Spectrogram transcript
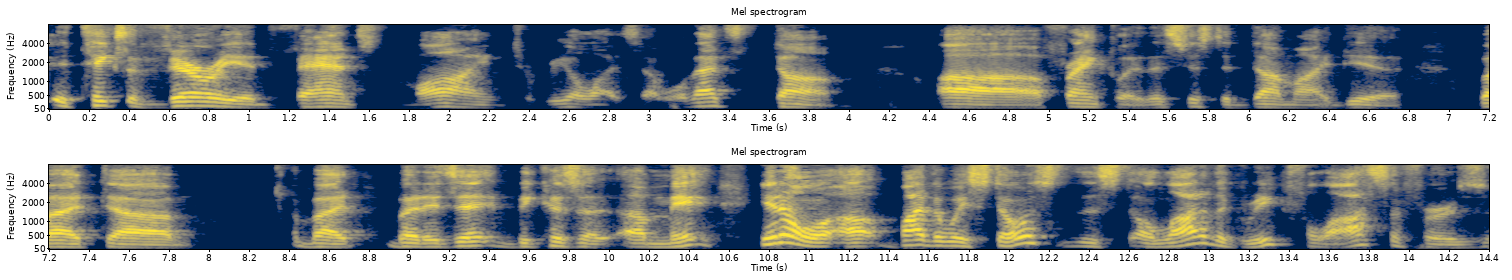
it takes a very advanced mind to realize that. Well, that's dumb. frankly, that's just a dumb idea. But but but it's because a, a you know uh, by the way stoics this, a lot of the greek philosophers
